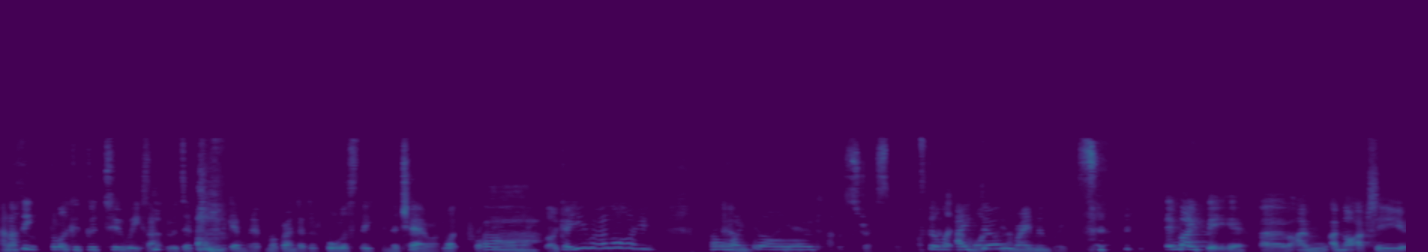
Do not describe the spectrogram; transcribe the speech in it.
And I think for like a good two weeks afterwards, every now and again, whenever my granddad would fall asleep in the chair, I'd like prod him Ah. like, "Are you alive?" Oh my Um, so, yeah, God. that was stressful. I feel like I don't- Raymond Briggs. It might be. Um, I'm. I'm not actually.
